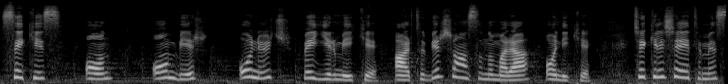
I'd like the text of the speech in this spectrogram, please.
8, 10, 11, 13 ve 22 artı bir şanslı numara 12. Çekiliş heyetimiz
